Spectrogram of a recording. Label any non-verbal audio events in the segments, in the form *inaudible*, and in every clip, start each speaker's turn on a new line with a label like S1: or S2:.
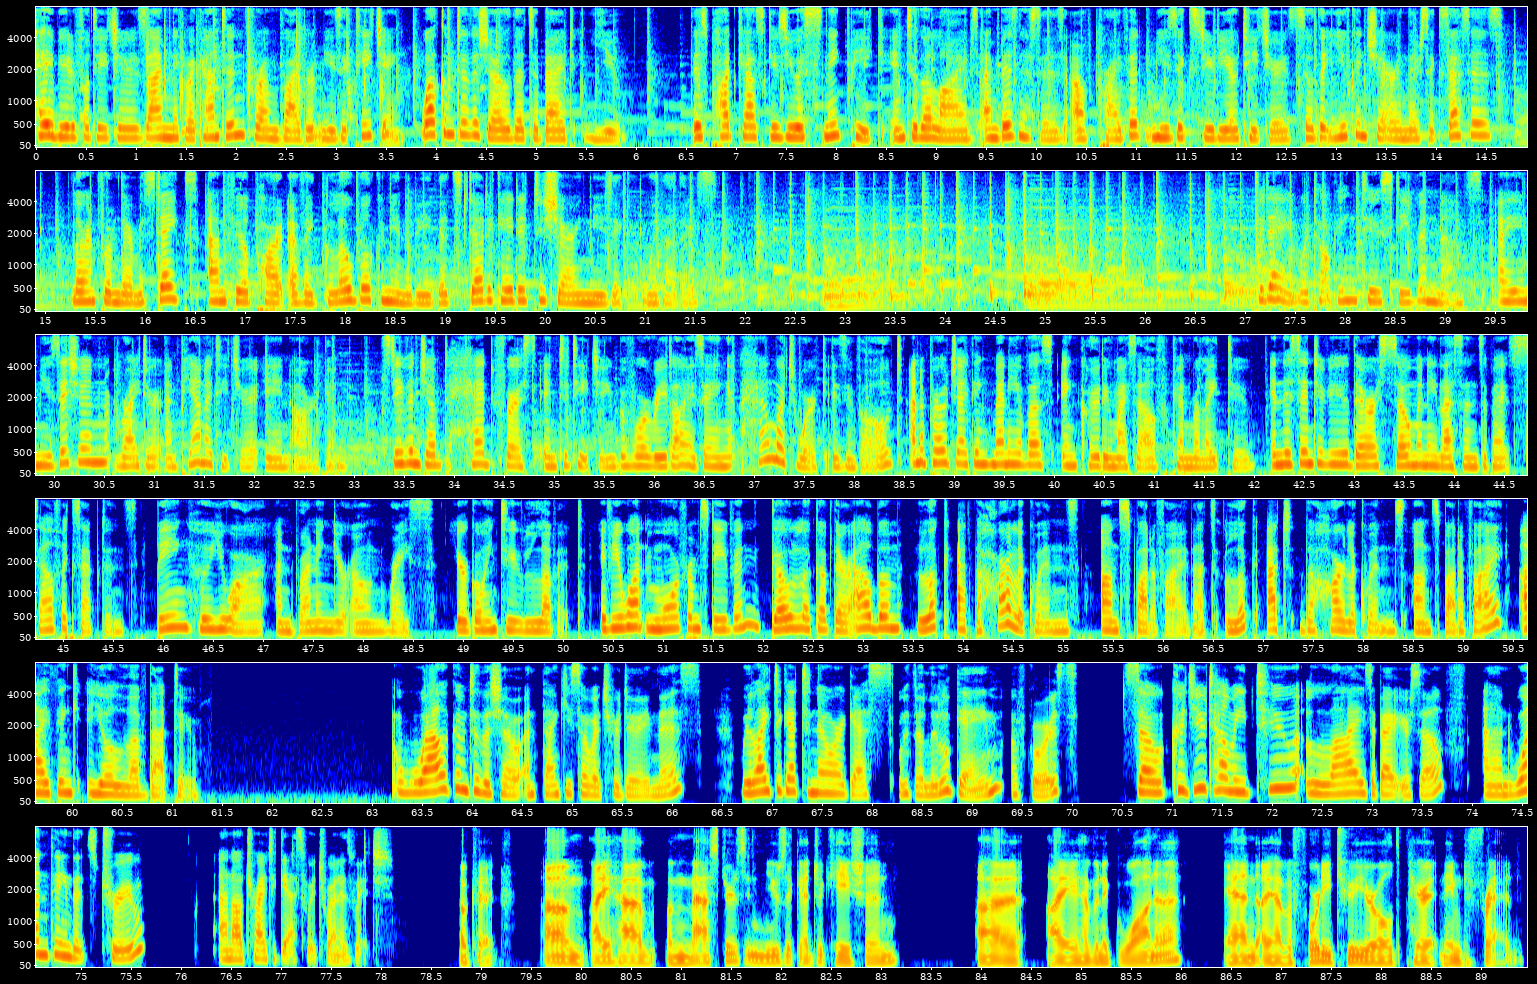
S1: Hey, beautiful teachers, I'm Nicola Cantan from Vibrant Music Teaching. Welcome to the show that's about you. This podcast gives you a sneak peek into the lives and businesses of private music studio teachers so that you can share in their successes, learn from their mistakes, and feel part of a global community that's dedicated to sharing music with others. Today, we're talking to Stephan Nance, a musician, writer, and piano teacher in Oregon. Stephan jumped headfirst into teaching before realizing how much work is involved, an approach I think many of us, including myself, can relate to. In this interview, there are so many lessons about self acceptance, being who you are, and running your own race. You're going to love it. If you want more from Stephan, go look up their album, Look at the Harlequins, on Spotify. That's Look at the Harlequins on Spotify. I think you'll love that too. Welcome to the show, and thank you so much for doing this. We like to get to know our guests with a little game, of course. So, could you tell me two lies about yourself and one thing that's true? And I'll try to guess which one is which.
S2: Okay. Um, I have a master's in music education. Uh, I have an iguana, and I have a 42 year old parrot named Fred.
